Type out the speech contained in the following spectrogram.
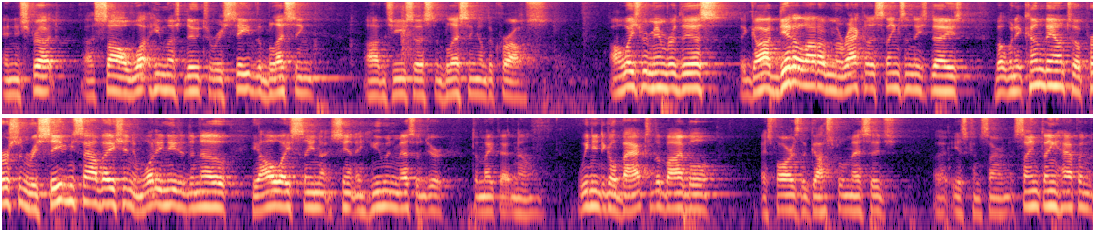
and instruct uh, Saul what he must do to receive the blessing of Jesus, the blessing of the cross. Always remember this that God did a lot of miraculous things in these days, but when it come down to a person receiving salvation and what he needed to know, he always sent a human messenger to make that known. We need to go back to the Bible as far as the gospel message uh, is concerned. Same thing happened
